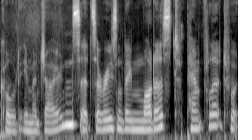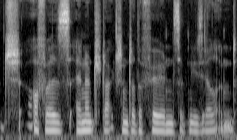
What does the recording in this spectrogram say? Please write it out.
called Emma Jones. It's a reasonably modest pamphlet which offers an introduction to the ferns of New Zealand.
